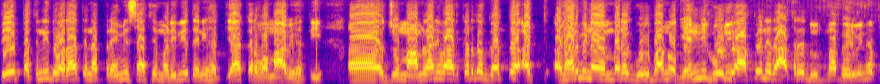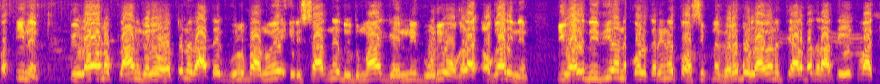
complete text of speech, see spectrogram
તે પત્ની દ્વારા તેના પ્રેમી સાથે મળીને તેની હત્યા કરવામાં આવી હતી. જો મામલાની વાત કરીએ તો ગત અઢારમી નવેમ્બરે ગુલબાનો ગેનની ગોળીઓ આપી અને રાત્રે દૂધમાં ભેળવીને પતિને પીવડાવવાનો પ્લાન ગળ્યો હતો અને રાતે ગુલબાનુએ ઇરશાદને દૂધમાં ગેનની ગોળીઓ ઓગળા- ઓગાળીને પીવાળી દીધી અને કોલ કરીને તોસીફને ઘરે બોલાવ્યો અને ત્યારબાદ રાતે એક વાગે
